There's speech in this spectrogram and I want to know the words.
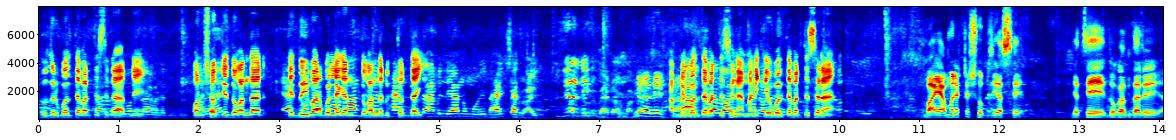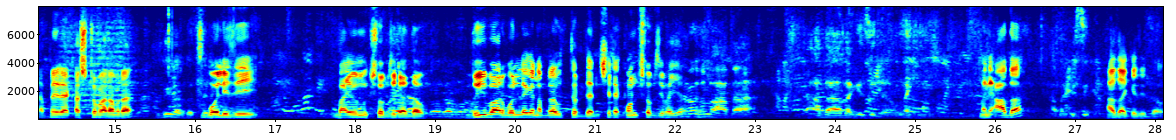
হুজুর বলতে পারতেছেন না আপনি? কোন সবজি দোকানদারকে দুইবার বললে কেন দোকানদার উত্তর দেয়? আপনি বলতে পারতেছেন না মানে কেউ বলতে পারতেছে না। ভাই এমন একটা সবজি আছে যাতে দোকানদারে আপনারা কাস্টমার আমরা বলি যে ভাই অমুক সবজিটা দাও। দুইবার বললে কেন আপনারা উত্তর দেন? সেটা কোন সবজি ভাইয়া? হলো আদা আদা কেজি দাও মানে আদা? আধা কেজি দাও।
